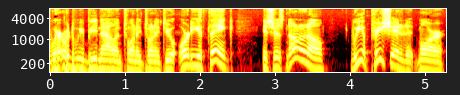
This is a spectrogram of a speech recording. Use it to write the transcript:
Where would we be now in 2022? Or do you think it's just no, no, no? We appreciated it more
